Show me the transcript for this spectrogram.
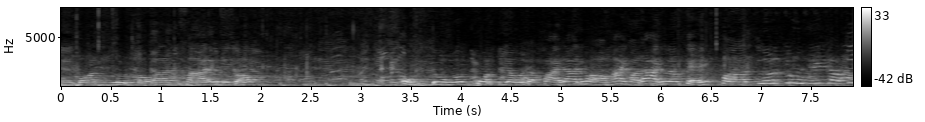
งบอลหลุดออกมาทางซ้ายลูกนี้ก๊อฟโอ้ดูครับขวดเดียวจะไปได้ด้วยเอาให้มาได้ด้วยแล้วเก๋งเปิดลึกลูกนี้เราก็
